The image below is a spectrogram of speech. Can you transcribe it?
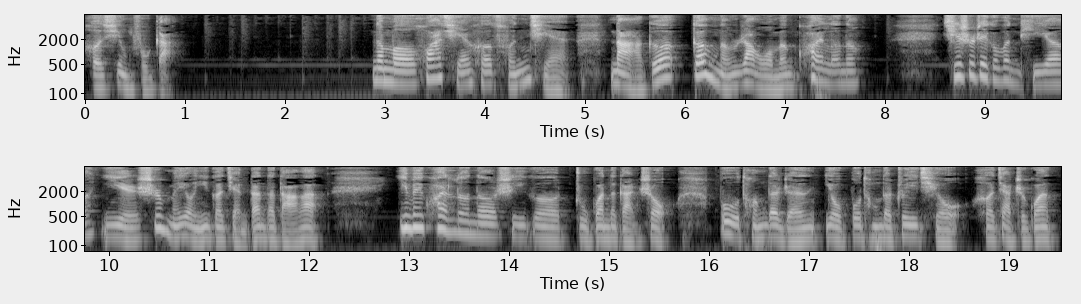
和幸福感。那么，花钱和存钱哪个更能让我们快乐呢？其实这个问题呀，也是没有一个简单的答案。因为快乐呢是一个主观的感受，不同的人有不同的追求和价值观。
